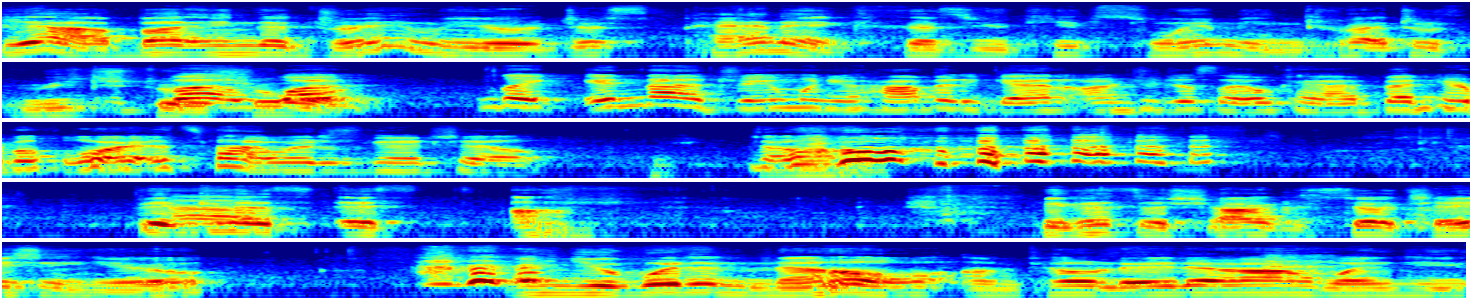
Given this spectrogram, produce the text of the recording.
yeah, but in the dream you're just panic because you keep swimming, try to reach to the shore. what, like in that dream, when you have it again, aren't you just like, okay, I've been here before. It's fine. We're just gonna chill. No. No. Oh. Because it's um, because the shark is still chasing you, and you wouldn't know until later on when he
